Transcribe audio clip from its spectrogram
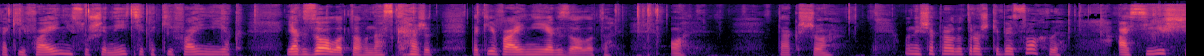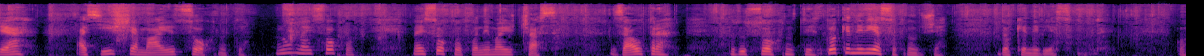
Такі файні сушениці, такі файні, як, як золото в нас кажуть. Такі файні, як золото. О, так що вони ще, правда, трошки висохли, а сі ще, а сі ще мають сохнути. Ну, найсохнуть. Найсохнуть, вони мають час. Завтра будуть сохнути, доки не висохнуть вже. Доки не висохнуть. О,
